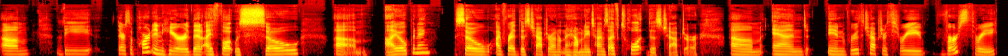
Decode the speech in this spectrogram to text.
Um, the there's a part in here that I thought was so um, eye opening. So I've read this chapter. I don't know how many times I've taught this chapter, um, and in Ruth chapter 3, verse 3,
